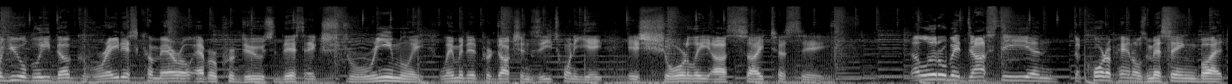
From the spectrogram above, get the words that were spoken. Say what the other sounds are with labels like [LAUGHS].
Arguably the greatest Camaro ever produced, this extremely limited production Z28 is surely a sight to see. A little bit dusty and the quarter panel's missing, but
